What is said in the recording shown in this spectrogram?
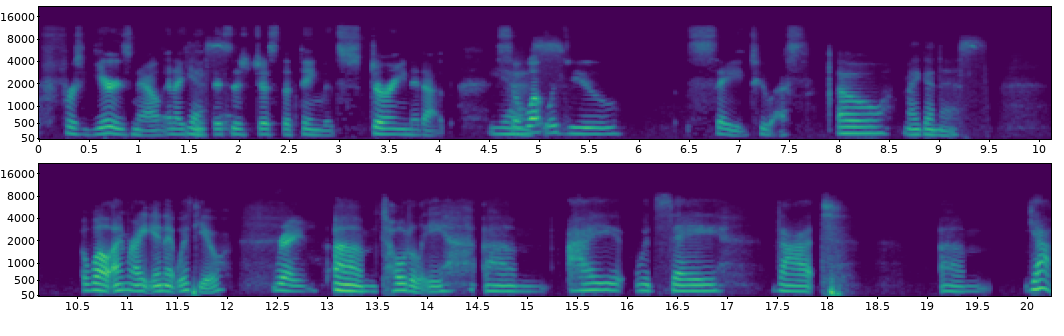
for years now and I Yes. think this is just the thing that's stirring it up. So what would you say to us? Oh my goodness. Well, I'm right in it with you. Right. Um, totally. Um, I would say that, um, yeah,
